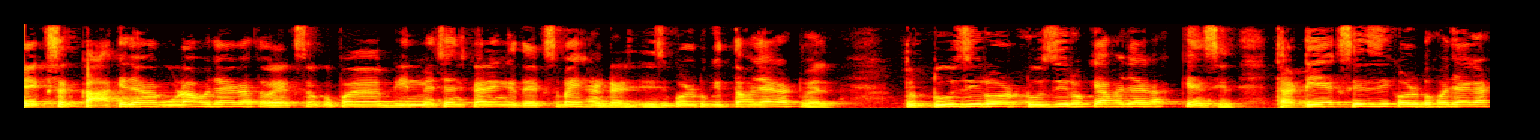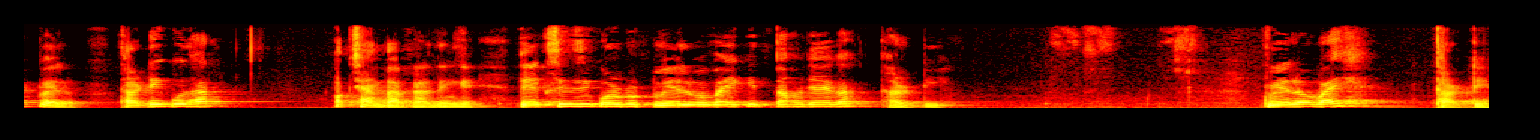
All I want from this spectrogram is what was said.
एक्स का की जगह गुड़ा हो जाएगा तो एक्स को भिन्न में चेंज करेंगे तो x by hundred is equal to कितना हो जाएगा? ट्वेल्व तो टू ज़ीरो और टू ज़ीरो क्या हो जाएगा? Cancel thirty x is equal to हो जाएगा ट्वेल्व थर्टी को उधर पक्षांतर कर देंगे. तो x is equal to twelve by कितना हो जाएगा? थर्टी ट्वेल्व बाई थर्टी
